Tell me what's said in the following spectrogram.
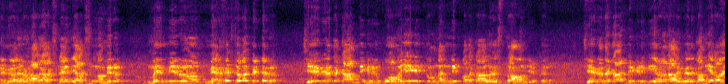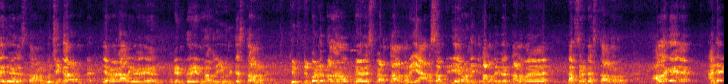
రెండు వేల ఇరవై నాలుగు ఎలక్షన్ అయింది. ఎలక్షన్లో మీరు మీరు మేనిఫెస్టోలో పెట్టారు. చేనేత కార్మికుడికి పూర్వం ఏ ఉందో అన్ని పథకాలు ఇస్తామని చెప్పారు. చేనేత కార్మికుడికి ఇరవై నాలుగు వేలు కాదు ఇరవై ఐదు వేలు ఇస్తాను. రుచి ఇరవై నాలుగు వేలు రెండు ఎనిమిది వందల యూనిట్ ఇస్తాను. ఫిఫ్టీ ఫండ్ ప్రవేశపెడతా ఉన్నారు యాభై సబ్సిడీ ఇరవై నుంచి నలభై వేలు నలభై పర్సెంట్ ఇస్తా ఉన్నారు అలాగే అనేక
